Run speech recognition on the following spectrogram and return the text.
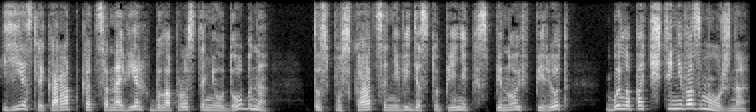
Если карабкаться наверх было просто неудобно, то спускаться, не видя ступенек спиной вперед, было почти невозможно.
